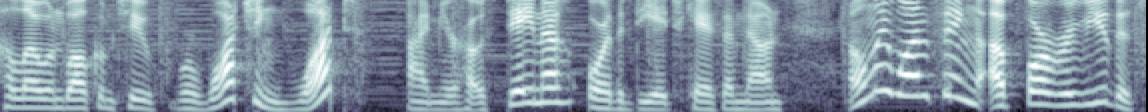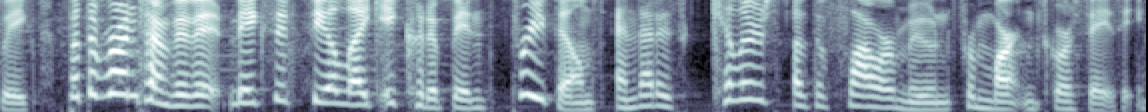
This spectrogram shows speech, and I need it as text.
Hello and welcome to We're Watching What? I'm your host, Dana, or the DHK as I'm known. Only one thing up for review this week, but the runtime of it makes it feel like it could have been three films, and that is Killers of the Flower Moon from Martin Scorsese.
